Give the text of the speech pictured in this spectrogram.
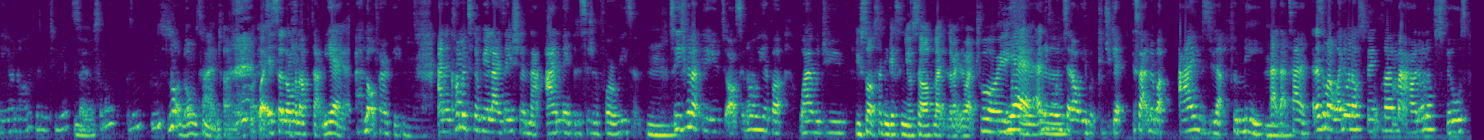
A year and a half, maybe two years. So it's a long, it's not a long a long time, time, but it's a long enough time. Yeah, Yeah. a lot of therapy, Mm. and then coming to the realization that I made the decision for a reason. Mm. So you feel like you asking, oh yeah, but why would you? You start second guessing yourself, like, did I make the right choice? Yeah, and even when you said, oh yeah, but could you get? It's like no, but I need to do that for me at that time. It doesn't matter what anyone else thinks. Doesn't matter how anyone else feels.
